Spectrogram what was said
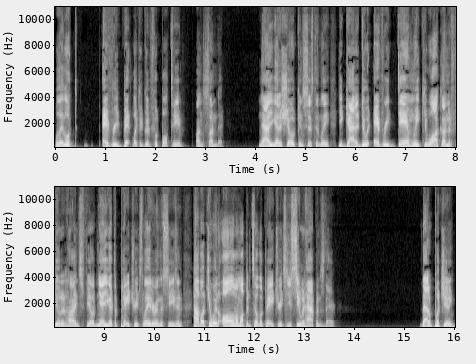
Well, they looked every bit like a good football team on Sunday. Now you got to show it consistently. You got to do it every damn week you walk on the field at Heinz Field. And yeah, you got the Patriots later in the season. How about you win all of them up until the Patriots and you see what happens there? That'll put you in a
